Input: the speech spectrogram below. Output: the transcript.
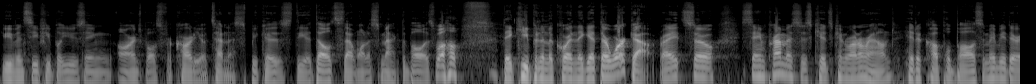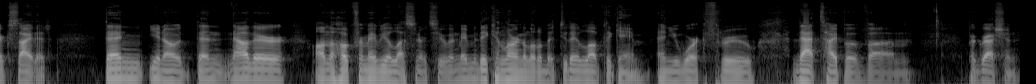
you even see people using orange balls for cardio tennis because the adults that want to smack the ball as well, they keep it in the court and they get their workout, right? So same premise is kids can run around, hit a couple balls, and maybe they're excited then you know then now they're on the hook for maybe a lesson or two and maybe they can learn a little bit do they love the game and you work through that type of um, progression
